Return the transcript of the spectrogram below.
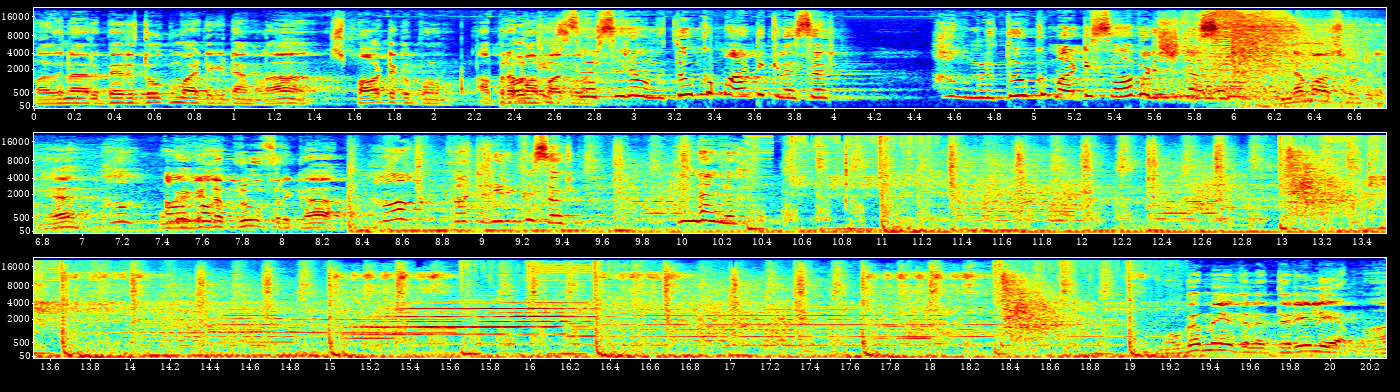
பதினாறு பேர் தூக்கு மாட்டிக்கிட்டாங்களா ஸ்பாட்டுக்கு போகணும். அப்புறமா பார்க்கலாம் சார் சார் அவங்க தூக்க மாட்டிக்கல சார் அவங்கள தூக்க மாட்டி சாவடிச்சிட்டாங்க. சார் என்னம்மா சொல்றீங்க? உங்ககிட்ட ப்ரூஃப் இருக்கா? ஆ அது இருக்கு சார் இந்தாங்க. முகமே இதில் தெரியலையாம்மா?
